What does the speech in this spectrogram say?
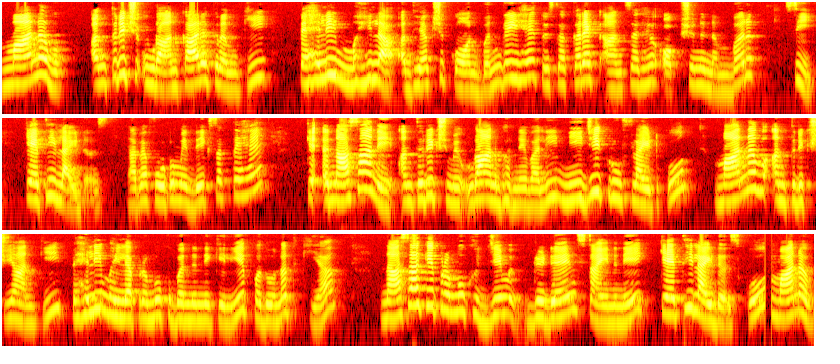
मानव अंतरिक्ष उड़ान कार्यक्रम की पहली महिला अध्यक्ष कौन बन गई है? तो इसका करेक्ट आंसर है option number C Kathy Lueders यहाँ पे फ़ोटो में देख सकते हैं कि नासा ने अंतरिक्ष में उड़ान भरने वाली निजी क्रू फ़्लाइट को मानव अंतरिक्ष यान की पहली महिला प्रमुख बनने के लिए पदोन्नत किया। नासा के प्रमुख जिम ब्रिडेनस्टाइन ने कैथी लाइडर्स को मानव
